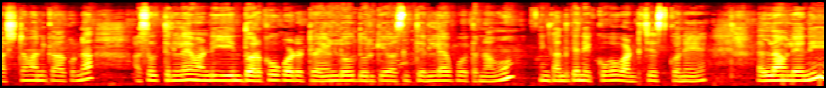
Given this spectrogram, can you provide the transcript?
కష్టం అని కాకుండా అసలు తినలేమండి. ఏం దొరకవు కూడా ట్రైన్లో దొరికే అసలు తినలేకపోతున్నాము. ఇంకా అందుకని ఎక్కువగా వంట చేసుకొని వెళ్దాంలేని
